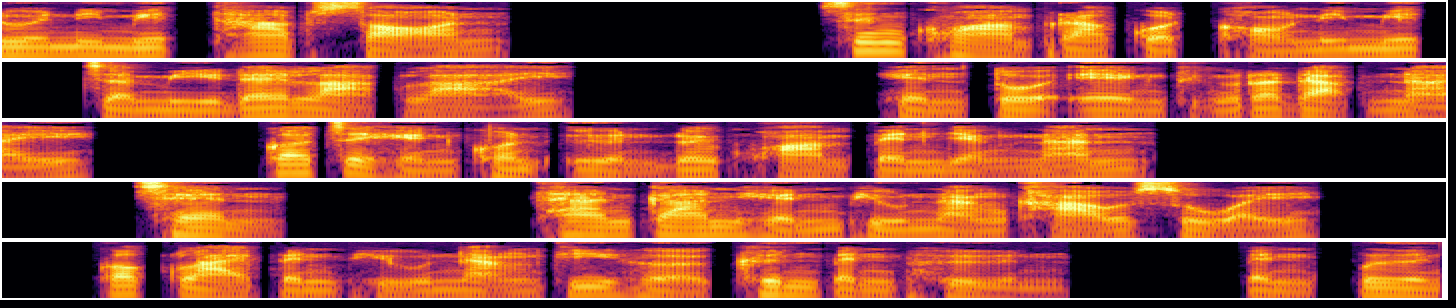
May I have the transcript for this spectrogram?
ด้วยนิมิตทาบซ้อน ซึ่งความปรากฏของนิมิตจะมีได้หลากหลาย เห็นตัวเองถึงระดับไหน ก็จะเห็นคนอื่นโดยความเป็นอย่างนั้น เช่น แทนการเห็นผิวหนังขาวสวย ก็กลายเป็นผิวหนังที่เห่อขึ้นเป็นผื่น เป็นปื้น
